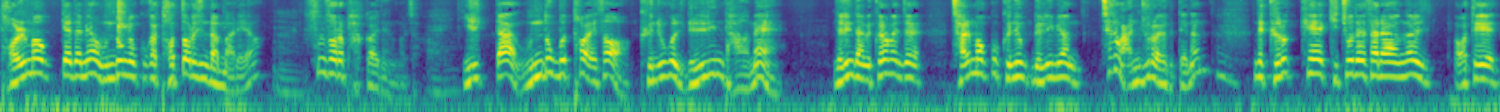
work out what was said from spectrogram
덜 먹게 되면 운동 욕구가 더 떨어진단 말이에요. 순서를 바꿔야 되는 거죠. 일단 운동부터 해서 근육을 늘린 다음에 늘린 다음에 그러면 이제 잘 먹고 근육 늘리면 체중 안 줄어요 그때는. 근데 그렇게 기초 대사량을 어떻게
